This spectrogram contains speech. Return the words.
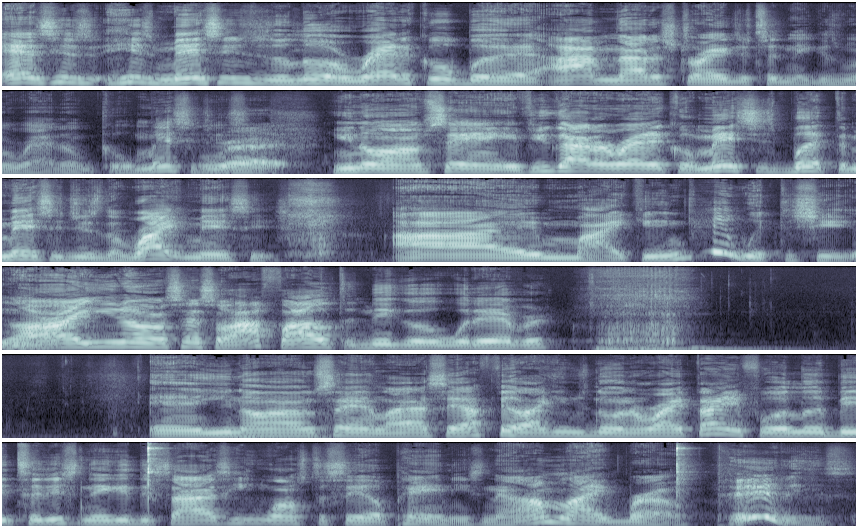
as his his message is a little radical, but I'm not a stranger to niggas with radical messages. Right. You know what I'm saying? If you got a radical message, but the message is the right message, I might can get with the shit. All right, you know what I'm saying? So I followed the nigga or whatever. And you know what I'm saying? Like I said, I feel like he was doing the right thing for a little bit till this nigga decides he wants to sell panties. Now I'm like, bro, Panties?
